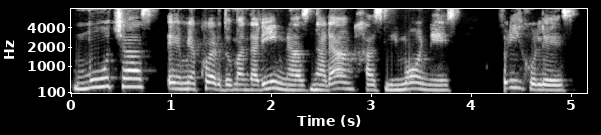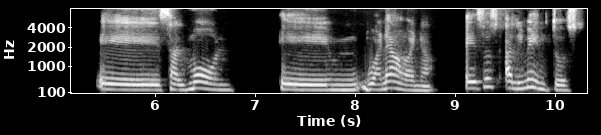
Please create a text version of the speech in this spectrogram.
muchas, eh, me acuerdo, mandarinas, naranjas, limones, frijoles, eh, salmón, eh, guanábana. Esos alimentos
